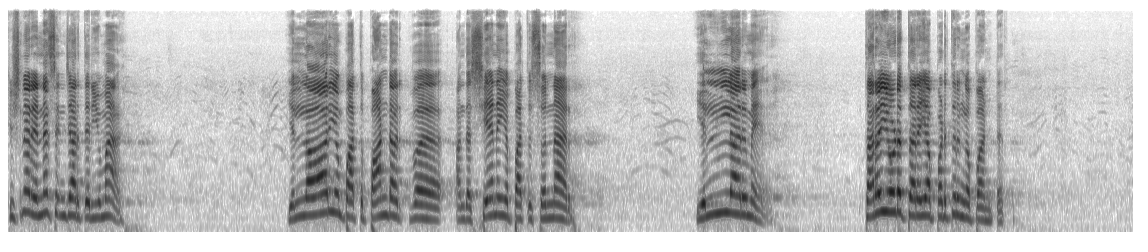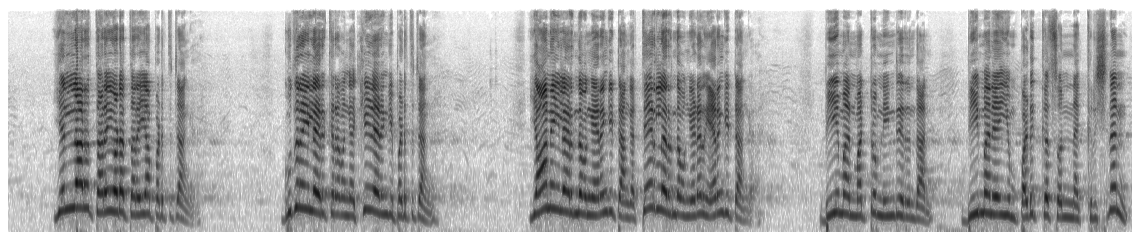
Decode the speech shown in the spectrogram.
கிருஷ்ணர் என்ன செஞ்சார் தெரியுமா? எல்லாரையும் பார்த்து பாண்டவர் வ- அந்த சேனையை பார்த்து சொன்னார் எல்லாருமே தரையோட தரையா படுத்துருங்கப்பான்ட்டார். எல்லாரும் தரையோட தரையா படுத்துட்டாங்க. குதிரையில இருக்கிறவங்க கீழே இறங்கி படுத்துட்டாங்க. யானையில இருந்தவங்க இறங்கிட்டாங்க. தேர்ல இருந்தவங்க இடம் இறங்கிட்டாங்க. பீமன் மட்டும் நின்றிருந்தான். பீமனையும் படுக்க சொன்ன கிருஷ்ணன்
